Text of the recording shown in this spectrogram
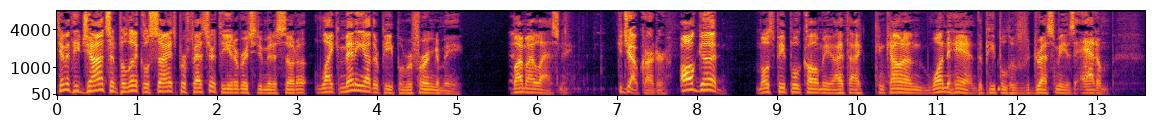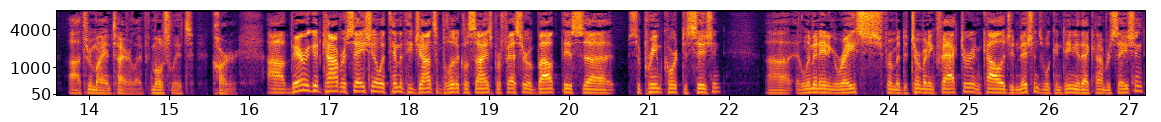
Timothy Johnson, political science professor at the University of Minnesota, like many other people referring to me by my last name. Good job, Carter. All good. Most people call me, I, I can count on one hand the people who've addressed me as Adam uh, through my entire life. Mostly it's Carter. Uh, very good conversation with Timothy Johnson, political science professor, about this uh, Supreme Court decision uh, eliminating race from a determining factor in college admissions. We'll continue that conversation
